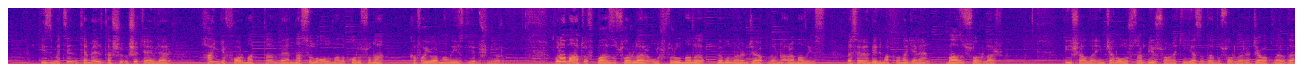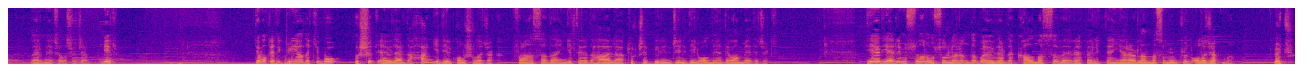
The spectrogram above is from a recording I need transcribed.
hizmetin temel taşı ışık evler hangi formatta ve nasıl olmalı konusuna kafa yormalıyız diye düşünüyorum. Buna matuf bazı sorular oluşturulmalı ve bunların cevaplarını aramalıyız. Mesela benim aklıma gelen bazı sorular. İnşallah imkan olursa bir sonraki yazıda bu sorulara cevapları da vermeye çalışacağım. 1. Demokratik dünyadaki bu ışık evlerde hangi dil konuşulacak? Fransa'da, İngiltere'de hala Türkçe birincil dil olmaya devam mı edecek? Diğer yerli Müslüman unsurların da bu evlerde kalması ve rehberlikten yararlanması mümkün olacak mı? 3.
